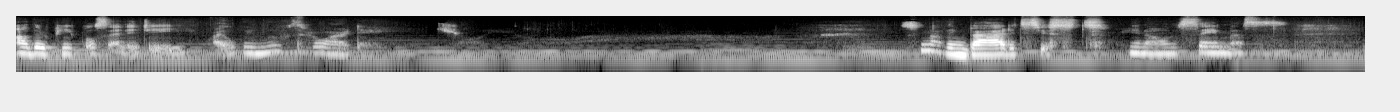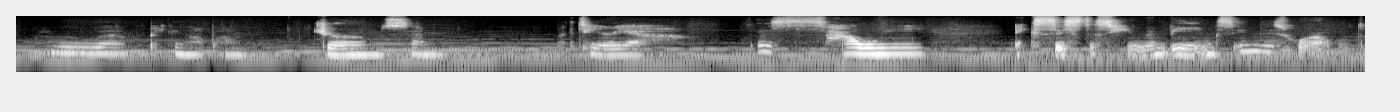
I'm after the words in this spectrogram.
other people's energy while we move through our day. It's nothing bad, it's just, you know, the same as you uh, picking up on germs and bacteria. That's how we exist as human beings in this world.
